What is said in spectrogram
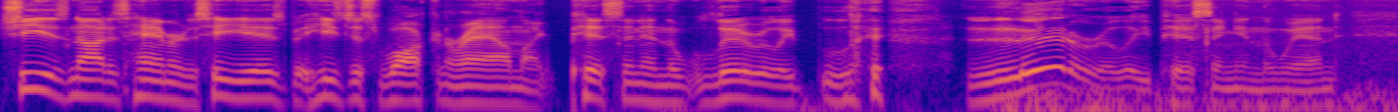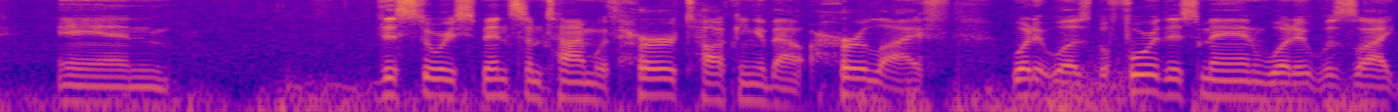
She is not as hammered as he is, but he's just walking around like pissing in the, literally, literally pissing in the wind. And this story spends some time with her talking about her life, what it was before this man, what it was like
